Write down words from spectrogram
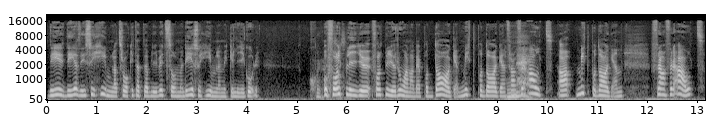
det, är, det, är, det är så himla tråkigt att det har blivit så men det är så himla mycket ligor. Sjukt, Och folk alltså. blir ju, folk blir ju rånade på dagen, mitt på dagen. Framför allt, ja, mitt på dagen. Framför allt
